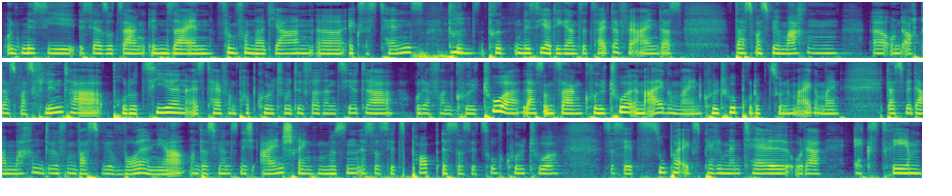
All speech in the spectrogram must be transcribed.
und Missy ist ja sozusagen in seinen 500 Jahren äh, Existenz, tritt, mhm. tritt Missy ja die ganze Zeit dafür ein, dass das, was wir machen äh, und auch das, was Flinter produzieren als Teil von Popkultur differenzierter oder von Kultur, lass uns sagen Kultur im Allgemeinen, Kulturproduktion im Allgemeinen, dass wir da machen dürfen, was wir wollen, ja, und dass wir uns nicht einschränken müssen. Ist das jetzt Pop? Ist das jetzt Hochkultur? Ist das jetzt super experimentell oder extrem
